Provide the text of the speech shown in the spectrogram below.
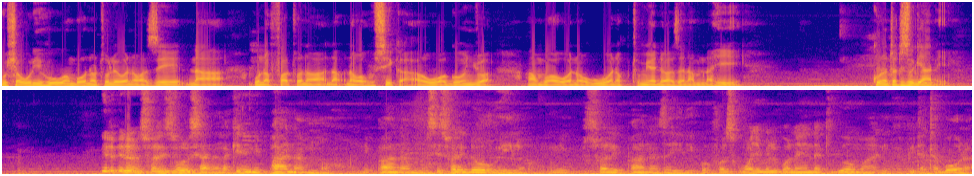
Ushauri huu ambao unatolewa na wazee na unafatwa na, na, na wahusika au wagonjwa ambao wanaugua na kutumia dawa za namna hii, kuna tatizo gani? Hilo ni swali zuri sana, lakini ni pana mno, ni pana mno, si swali dogo hilo, ni swali pana zaidi. Kwa mfano, siku moja mimi nilikuwa naenda Kigoma, nikapita Tabora,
